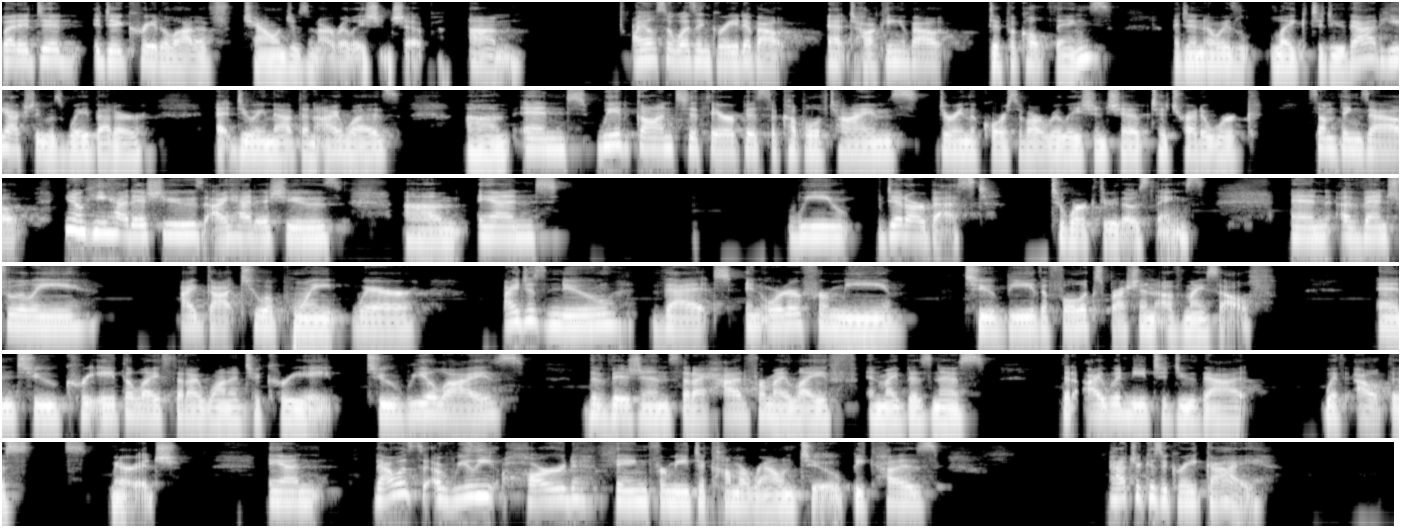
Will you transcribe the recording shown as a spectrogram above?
But it did, it did create a lot of challenges in our relationship. Um, I also wasn't great about at talking about difficult things. I didn't always like to do that. He actually was way better at doing that than I was. Um, and we had gone to therapists a couple of times during the course of our relationship to try to work some things out. You know, he had issues, I had issues. Um, and we did our best to work through those things. And eventually, I got to a point where I just knew that in order for me to be the full expression of myself and to create the life that I wanted to create, to realize the visions that I had for my life and my business, that I would need to do that without this marriage. And that was a really hard thing for me to come around to because Patrick is a great guy.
